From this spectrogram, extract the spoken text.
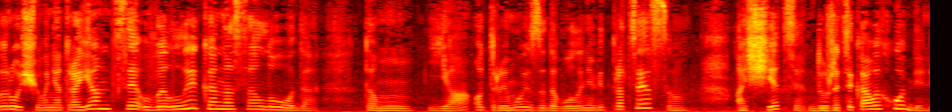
Вирощування троян це велика насолода, тому я отримую задоволення від процесу. А ще це дуже цікаве хобі.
